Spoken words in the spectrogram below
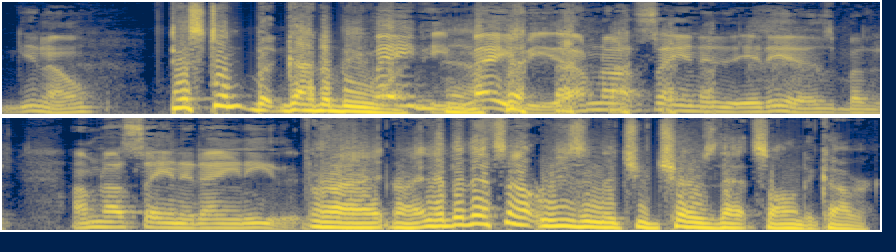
you know Distant, but got to be maybe Yeah. maybe I'm not saying it, it is, but I'm not saying it ain't either. Right, right. But that's not reason that you chose that song to cover.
